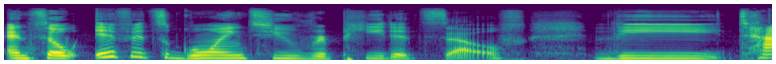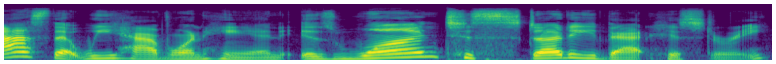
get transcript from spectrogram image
And so, if it's going to repeat itself, the task that we have on hand is one, to study that history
